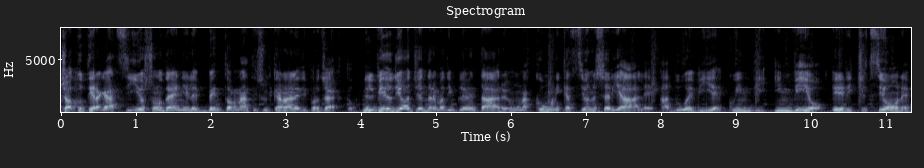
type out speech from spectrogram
Ciao a tutti ragazzi, io sono Daniel e bentornati sul canale di Progetto. Nel video di oggi andremo ad implementare una comunicazione seriale a due vie, quindi invio e ricezione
